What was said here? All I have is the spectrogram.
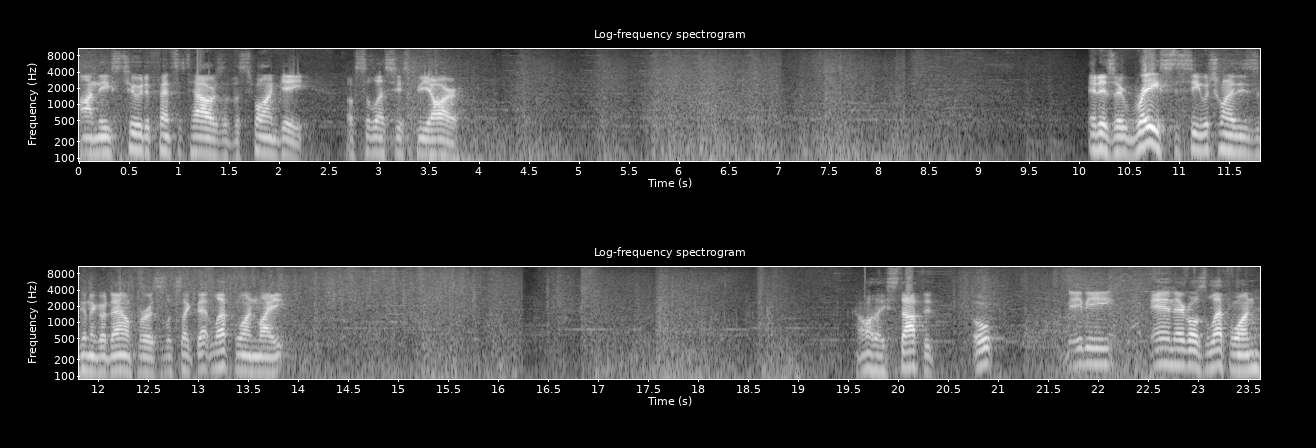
on these two defensive towers of the spawn gate of Celestius BR. It is a race to see which one of these is going to go down first. Looks like that left one might. Oh, they stopped it. Oh, maybe. And there goes left one.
